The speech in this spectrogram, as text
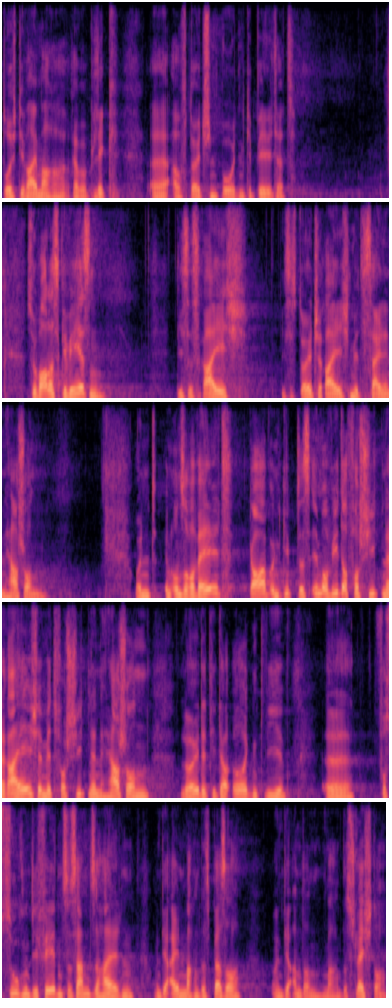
durch die Weimarer Republik äh, auf deutschem Boden gebildet. So war das gewesen, dieses Reich dieses Deutsche Reich mit seinen Herrschern. Und in unserer Welt gab und gibt es immer wieder verschiedene Reiche mit verschiedenen Herrschern, Leute, die da irgendwie äh, versuchen, die Fäden zusammenzuhalten. Und die einen machen das besser und die anderen machen das schlechter.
